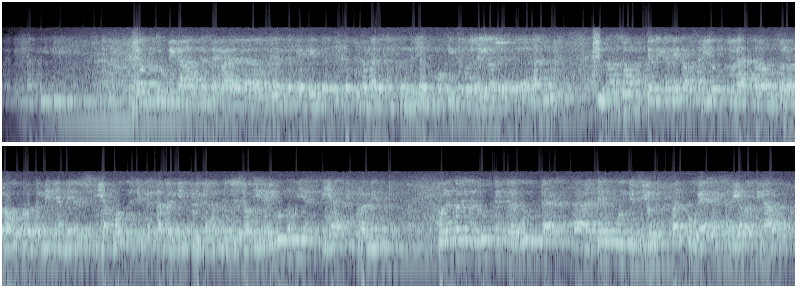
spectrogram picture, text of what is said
Aquest magnífic lloc tropical que estem ara arribem a fer aquest estic de puta mare que entendria uns mojitos de la fresca de Nàsol. Nosaltres som, teòricament, els seriosos jurats del Sona Nou, però també n'hi ha més, i hi ha molta gent que està per aquí implicant en tot això, i que ha vingut avui a espiar simplement una colla de grups que hem cregut que eh, tenen condicions per poder accedir a la final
